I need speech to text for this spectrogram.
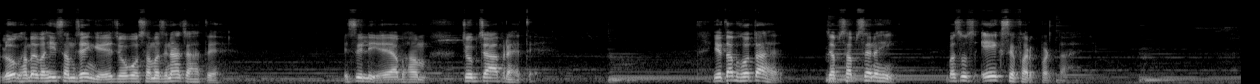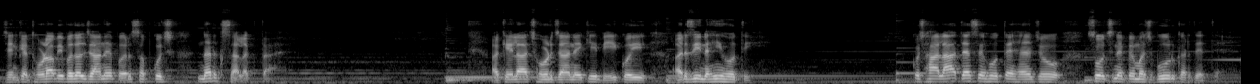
लोग हमें वही समझेंगे जो वो समझना चाहते हैं। इसीलिए अब हम चुपचाप रहते हैं। ये तब होता है जब सबसे नहीं, बस उस एक से फ़र्क पड़ता है। जिनके थोड़ा भी बदल जाने पर सब कुछ नर्क सा लगता है। अकेला छोड़ जाने की भी कोई अर्जी नहीं होती। कुछ हालात ऐसे होते हैं जो सोचने पे मजबूर कर देते हैं।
